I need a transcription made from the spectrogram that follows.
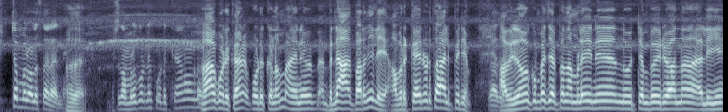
ഇഷ്ടം പോലുള്ള സ്ഥലമല്ലേ? പക്ഷെ നമ്മൾ കൊണ്ട് കൊടുക്കാനുള്ള ആ കൊടുക്കാൻ കൊടുക്കണം. അതിന് പിന്നെ പറഞ്ഞില്ലേ അവർക്ക് അതിനോട് താല്പര്യം. അവർ നോക്കുമ്പോൾ ചിലപ്പോൾ നമ്മളതിന് നൂറ്റമ്പത് രൂപ എന്ന് അല്ലെങ്കിൽ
